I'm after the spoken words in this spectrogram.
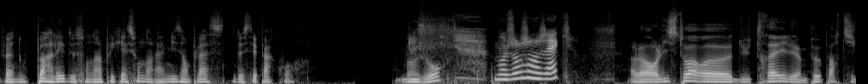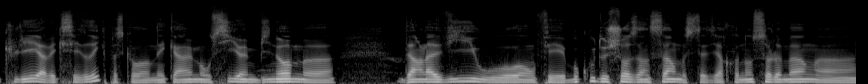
va nous parler de son implication dans la mise en place de ces parcours. Bonjour. Bonjour Jean-Jacques. Alors l'histoire euh, du trail est un peu particulier avec Cédric parce qu'on est quand même aussi un binôme euh, dans la vie où on fait beaucoup de choses ensemble, c'est-à-dire que non seulement euh,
